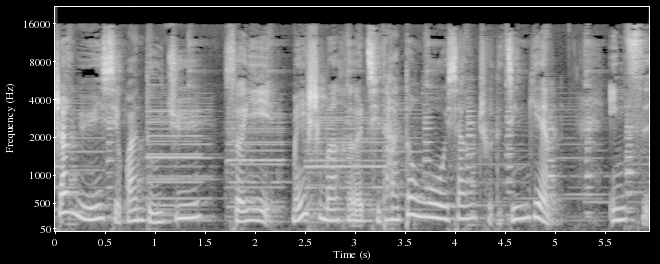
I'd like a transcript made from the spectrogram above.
章鱼喜欢独居，所以没什么和其他动物相处的经验，因此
